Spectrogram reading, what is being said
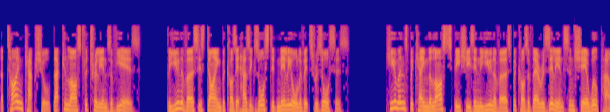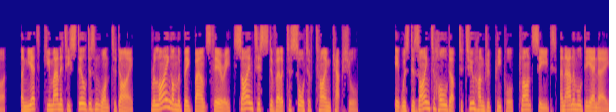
a time capsule that can last for trillions of years. The universe is dying because it has exhausted nearly all of its resources. Humans became the last species in the universe because of their resilience and sheer willpower. And yet, humanity still doesn't want to die. Relying on the Big Bounce theory, scientists developed a sort of time capsule. It was designed to hold up to 200 people, plant seeds, and animal DNA.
